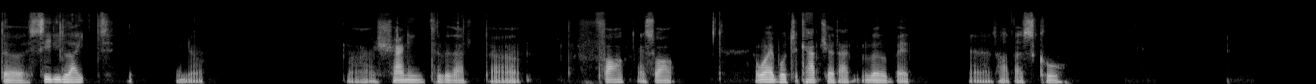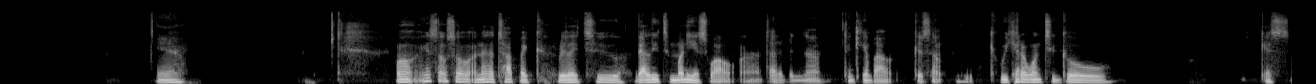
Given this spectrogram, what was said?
the city light, you know, uh, shining through that uh, fog as well. I was able to capture that a little bit, and I thought that's cool. Yeah. Well, I guess also another topic related to value to money as well uh, that I've been uh, thinking about because um, we kind of want to go. I guess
